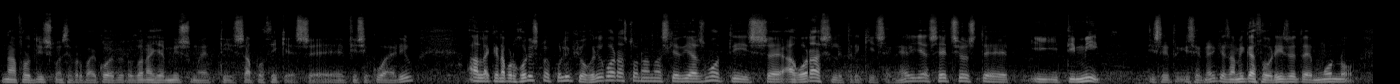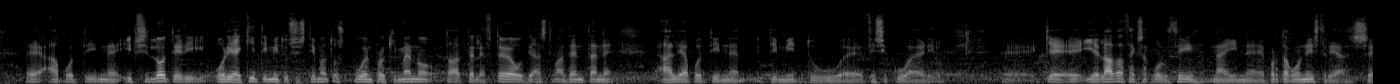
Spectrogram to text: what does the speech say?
να φροντίσουμε σε ευρωπαϊκό επίπεδο να γεμίσουμε τις αποθήκες ε, φυσικού αερίου, αλλά και να προχωρήσουμε πολύ πιο γρήγορα στον ανασχεδιασμό της ε, αγοράς ηλεκτρικής ενέργειας, έτσι ώστε η τιμή της ηλεκτρικής ενέργειας να μην καθορίζεται μόνο ε, από την υψηλότερη οριακή τιμή του συστήματος που εν προκειμένου τα τελευταίο διάστημα δεν ήταν άλλη από την τιμή του φυσικού αερίου και η Ελλάδα θα εξακολουθεί να είναι πρωταγωνίστρια σε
